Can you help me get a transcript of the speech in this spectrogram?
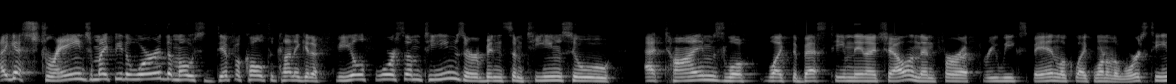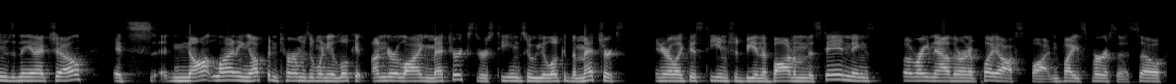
I guess, strange might be the word, the most difficult to kind of get a feel for some teams. There have been some teams who at times look like the best team in the NHL, and then for a three week span look like one of the worst teams in the NHL. It's not lining up in terms of when you look at underlying metrics. There's teams who you look at the metrics and you're like, this team should be in the bottom of the standings but right now they're in a playoff spot and vice versa. So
